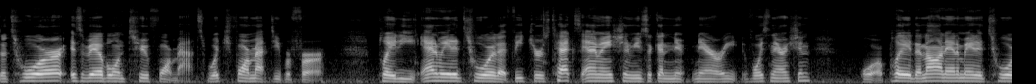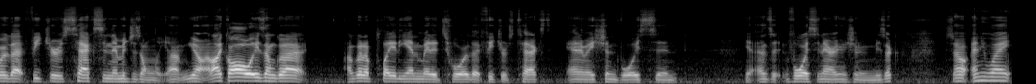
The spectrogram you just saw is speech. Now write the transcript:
The tour is available in two formats. Which format do you prefer? Play the animated tour that features text, animation, music, and narr voice narration, or play the non-animated tour that features text and images only. Um, you know, like always, I'm gonna I'm gonna play the animated tour that features text, animation, voice, and yeah, voice and and music. So anyway,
